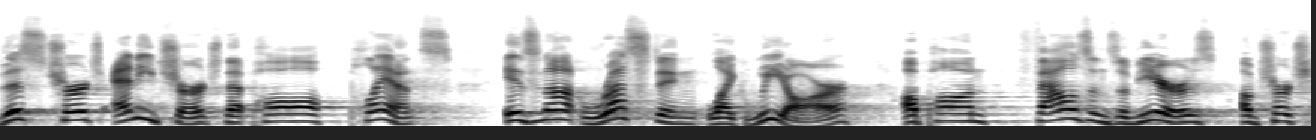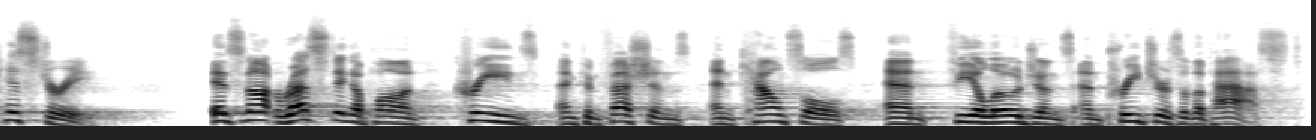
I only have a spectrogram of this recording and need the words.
This church, any church that Paul plants, is not resting like we are upon thousands of years of church history. It's not resting upon creeds and confessions and councils and theologians and preachers of the past.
